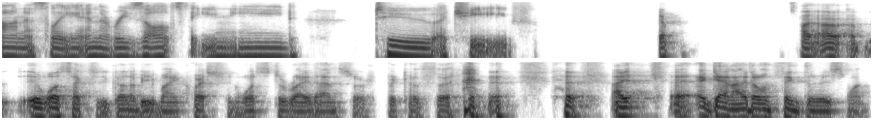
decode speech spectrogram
honestly, and the results that you need to achieve? Yep. I, I, it was actually going to be my question. What's the right answer? Because uh, I, again, I don't think there is one.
